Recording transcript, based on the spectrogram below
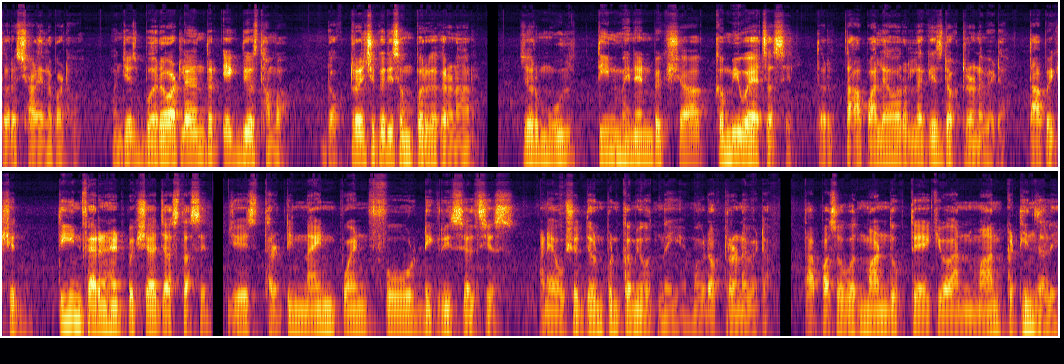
तर शाळेला पाठवा. म्हणजेच बरं वाटल्यानंतर एक दिवस थांबा. डॉक्टरांशी कधी संपर्क करणार? जर मूल तीन महिन्यांपेक्षा कमी वयाचं असेल तर ताप आल्यावर लगेच डॉक्टरांना भेटा. ताप एकशे तीन फॅरनहाईटपेक्षा जास्त असेल जे thirty nine point four degree Celsius आणि औषध देऊन पण कमी होत नाही आहे मग डॉक्टरांना भेटा. तापासोबत मान दुखते किंवा मान कठीण झाली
